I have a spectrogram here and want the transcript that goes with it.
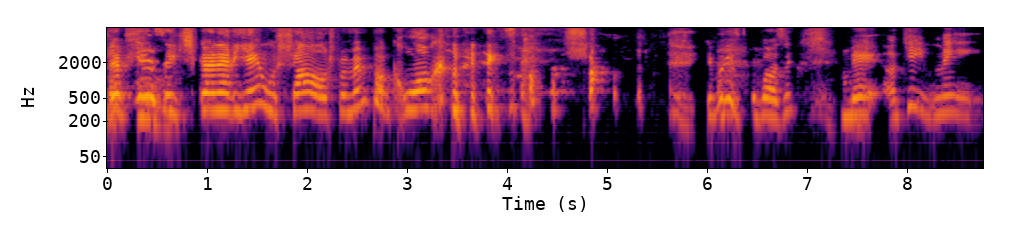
Le pire, c'est que je connais rien au char. Je peux même pas croire qu'on a un exemple au char. Je sais pas ce qui s'est passé. Mais, OK, mais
